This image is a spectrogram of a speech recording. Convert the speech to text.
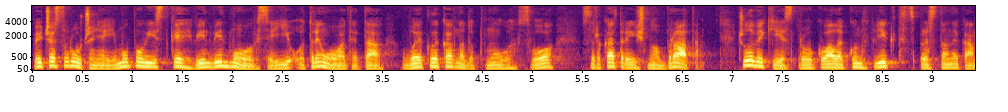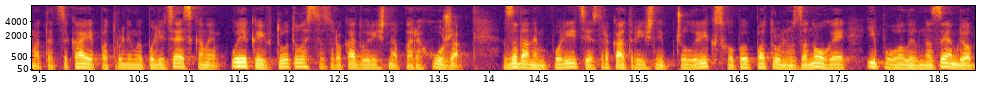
Під час вручення йому повістки він відмовився її отримувати та викликав на допомогу свого 43-річного брата. Чоловіки спровокували конфлікт з представниками ТЦК і патрульними поліцейськими, у який втрутилася 42-річна перехожа. За даними поліції, 43-річний чоловік схопив патрульну за ноги і повалив на землю.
